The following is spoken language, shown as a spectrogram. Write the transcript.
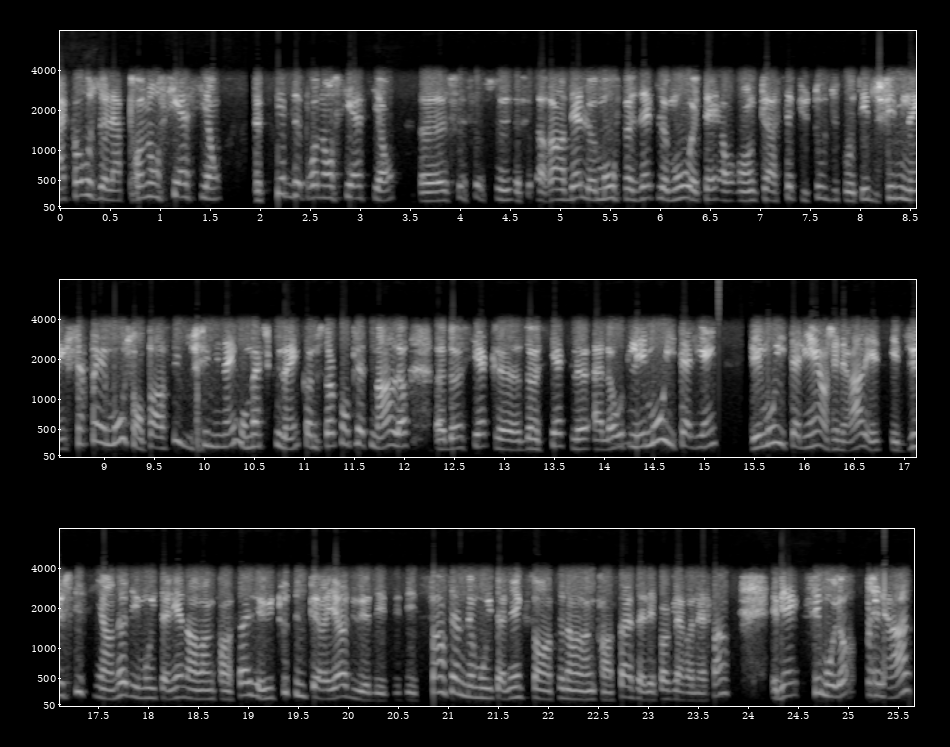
à cause de la prononciation, le type de prononciation. Euh, rendait le mot, faisait que le mot était, on le classait plutôt du côté du féminin. Certains mots sont passés du féminin au masculin, comme ça, complètement, là, euh, d'un siècle, d'un siècle à l'autre. Les mots italiens les mots italiens en général, et, Dieu sait s'il y en a des mots italiens dans la langue française, il y a eu toute une période où il y a des, des centaines de mots italiens qui sont entrés dans la langue française à l'époque de la Renaissance. Eh bien, ces mots-là, en général,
